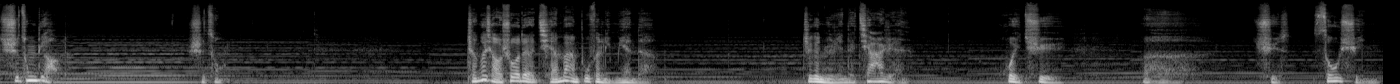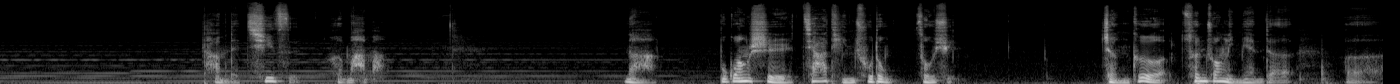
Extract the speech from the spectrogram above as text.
失踪掉了，失踪了。整个小说的前半部分里面呢，这个女人的家人会去，呃，去搜寻他们的妻子和妈妈。那不光是家庭出动搜寻，整个村庄里面的呃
